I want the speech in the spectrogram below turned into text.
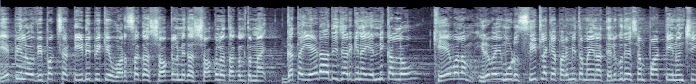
ఏపీలో విపక్ష టీడీపీకి వరుసగా షాకుల మీద షాకులు తగులుతున్నాయి. గత ఏడాది జరిగిన ఎన్నికల్లో కేవలం ఇరవై మూడు సీట్లకే పరిమితమైన తెలుగుదేశం పార్టీ నుంచి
